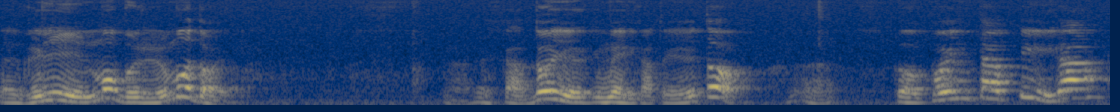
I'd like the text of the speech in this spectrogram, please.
グリーンもブルーも同様。ですから、どういうイメージかというと、こうポインター P が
